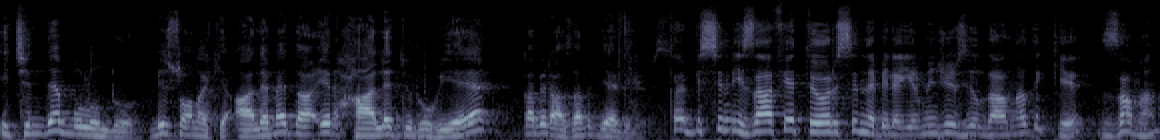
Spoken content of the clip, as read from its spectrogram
içinde bulunduğu bir sonraki aleme dair halet-i ruhiyeye kabir azabı diyebiliriz. Tabii biz şimdi izafiyet teorisinde bile 20. yüzyılda anladık ki zaman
